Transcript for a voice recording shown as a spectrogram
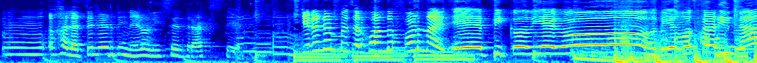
Mm, ojalá tener dinero, dice Draxter. ¿Quieren empezar jugando Fortnite? ¡Épico, Diego! ¡Diego Sarinana!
